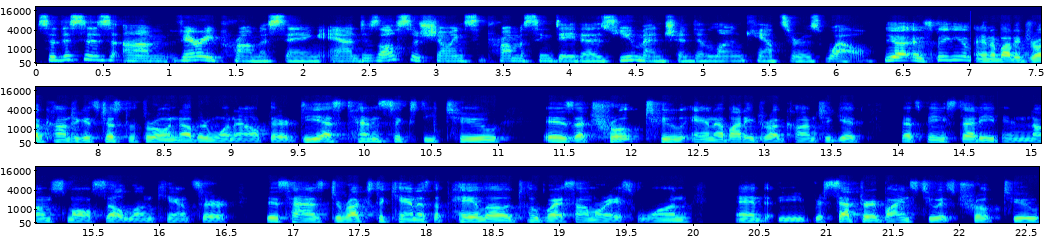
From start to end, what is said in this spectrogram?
So this is um, very promising and is also showing some promising data, as you mentioned, in lung cancer as well. Yeah, and speaking of antibody drug conjugates, just to throw another one out there, DS 1062 is a TROP2 antibody drug conjugate that's being studied in non-small cell lung cancer. This has deruxtecan as the payload, topoisomerase 1, and the receptor it binds to is TROP2.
